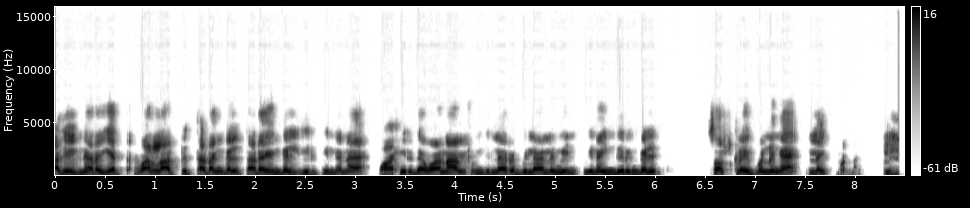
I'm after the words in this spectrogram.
அதில் நிறைய வரலாற்று தடங்கள் தடயங்கள் இருக்கின்றன. வாகிர் தவானா அல்ஹம்துல்லா ரபில் ஆலமின். இணைந்திருங்கள். சப்ஸ்கிரைப் பண்ணுங்கள் லைக் பண்ணுங்கள்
